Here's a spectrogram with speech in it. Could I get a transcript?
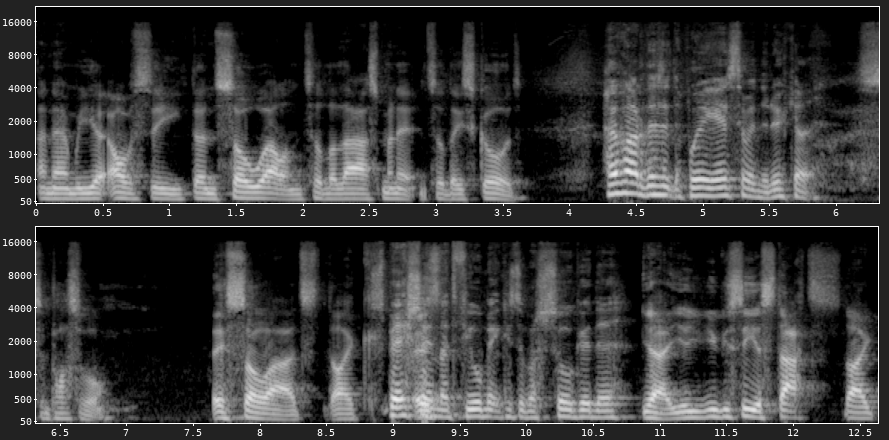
And then we uh, obviously done so well until the last minute, until they scored. How hard is it to play against them in the Nook? It? It's impossible. It's so hard. Like Especially in midfield, mate, because they were so good there. yeah, you, you can see your stats like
